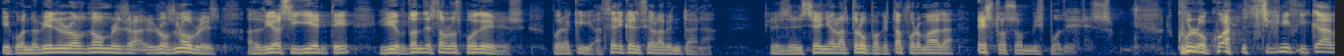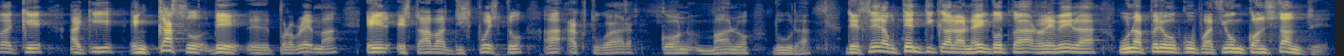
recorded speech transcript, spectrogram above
Y cuando vienen los, los nobles al día siguiente, digo, ¿dónde están los poderes? Por aquí, acérquense a la ventana. Les enseña la tropa que está formada, estos son mis poderes con lo cual significaba que aquí, en caso de eh, problema, él estaba dispuesto a actuar con mano dura. De ser auténtica, la anécdota revela una preocupación constante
